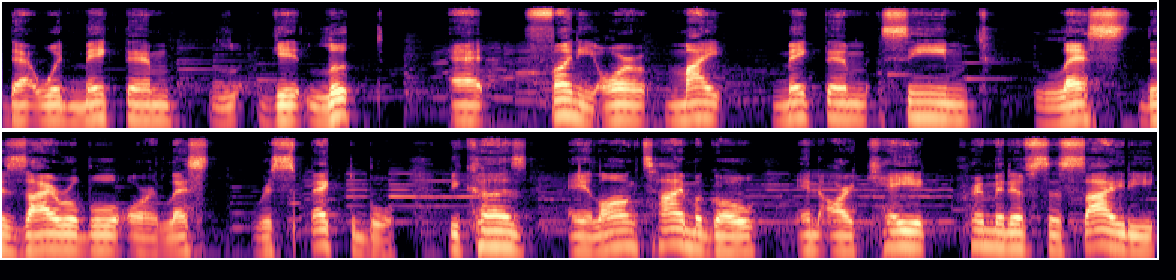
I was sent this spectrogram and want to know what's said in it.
that would make them get looked at funny or might make them seem less desirable or less respectable because a long time ago an archaic primitive society,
